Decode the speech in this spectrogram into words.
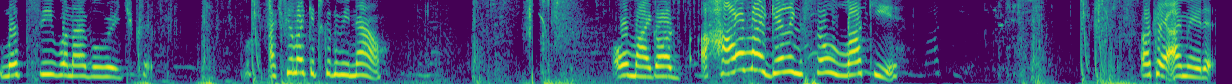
Let's see when I will rage quit. I feel like it's gonna be now. Oh my god, how am I getting so lucky? Okay, I made it.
